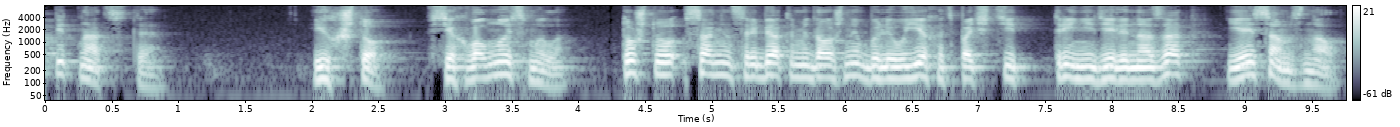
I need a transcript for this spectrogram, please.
15. Их что, всех волной смыло? То, что Санин с ребятами должны были уехать почти три недели назад, я и сам знал.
